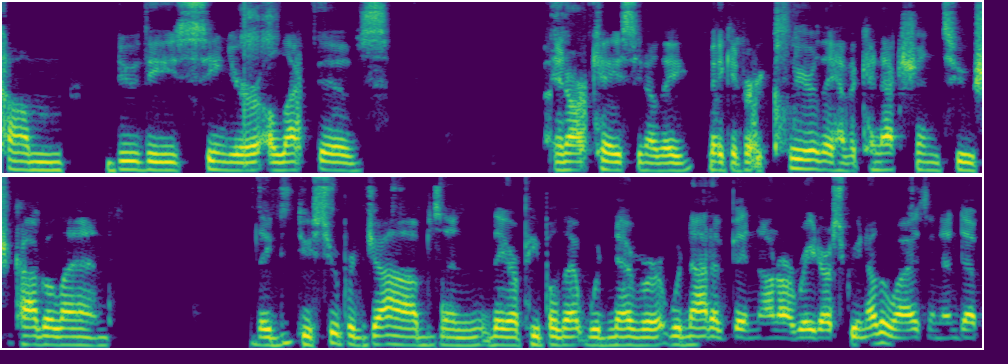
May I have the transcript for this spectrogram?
come do these senior electives. In our case, you know, they make it very clear they have a connection to Chicagoland. They do super jobs and they are people that would never, would not have been on our radar screen otherwise and end up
